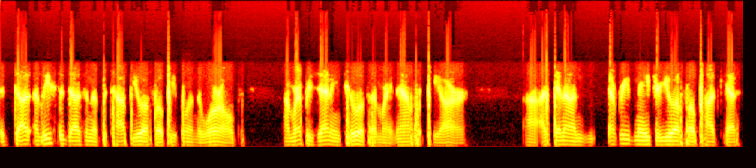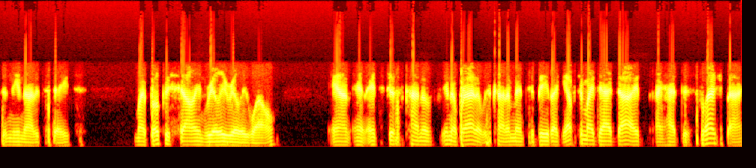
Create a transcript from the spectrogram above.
do- at least a dozen of the top UFO people in the world. I'm representing two of them right now for PR. Uh, I've been on every major UFO podcast in the United States. My book is selling really, really well and and it's just kind of you know Brad it was kind of meant to be like after my dad died I had this flashback.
